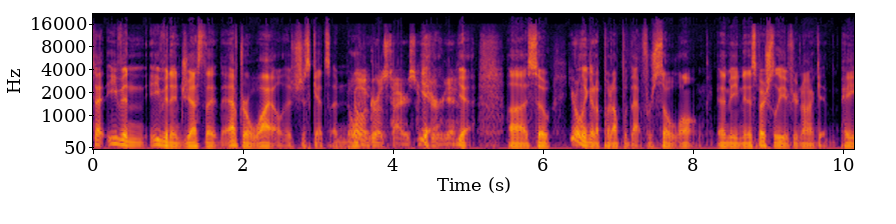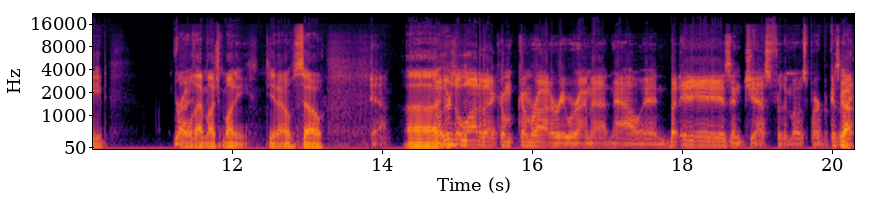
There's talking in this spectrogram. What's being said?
that even even in jest that after a while it just gets annoying Oh, it grows tiresome. yeah, Sure. Yeah. yeah. Uh, so you're only going to put up with that for so long. I mean, and especially if you're not getting paid all that much money, you know. So, Yeah. Uh, oh, there's a lot of that com- camaraderie where I'm at now, and but it, it isn't just for the most part because Yeah.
